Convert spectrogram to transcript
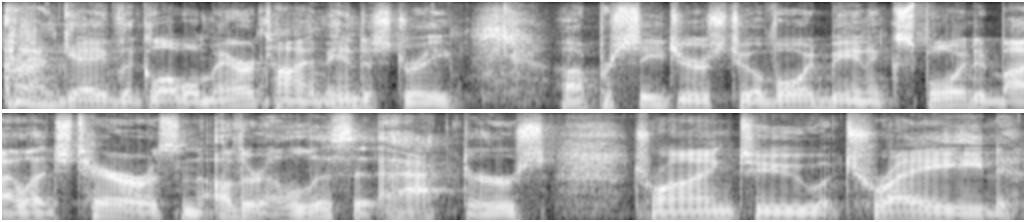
gave the global maritime industry uh, procedures to avoid being exploited by alleged terrorists and other illicit actors trying to trade,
